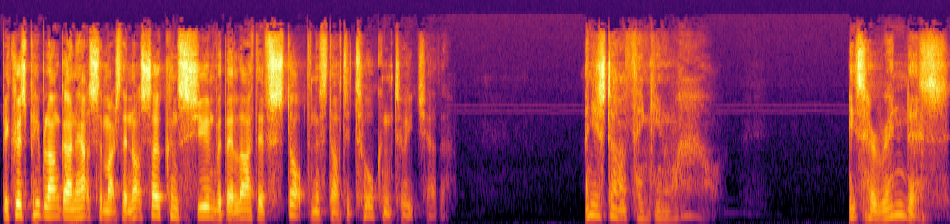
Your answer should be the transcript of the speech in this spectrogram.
Because people aren't going out so much, they're not so consumed with their life, they've stopped and have started talking to each other. And you start thinking, wow, it's horrendous.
